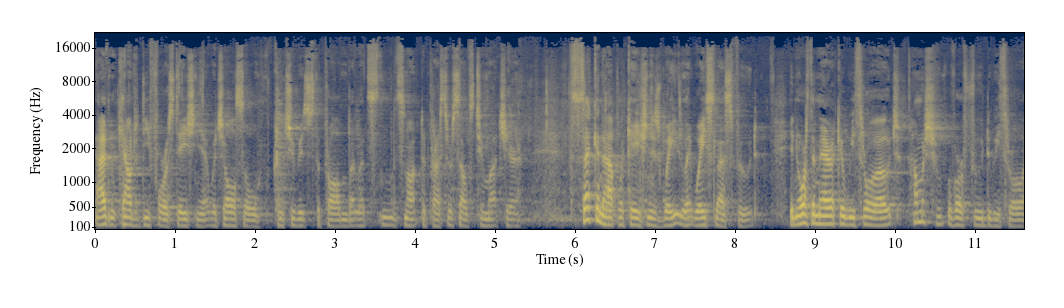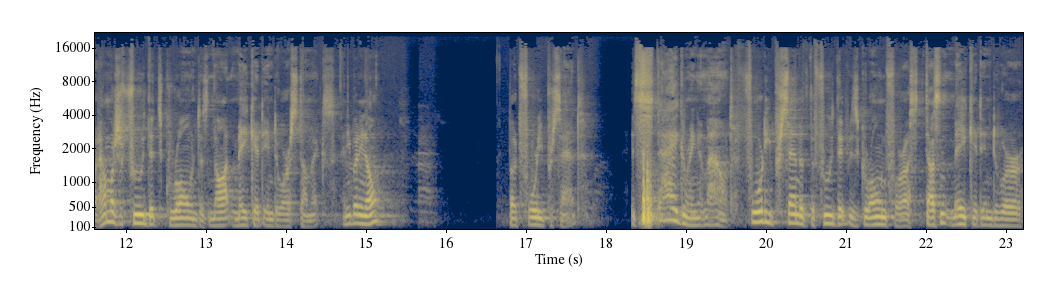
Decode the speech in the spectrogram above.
I haven't counted deforestation yet, which also contributes to the problem, but let's, let's not depress ourselves too much here. The second application is waste less food. In North America, we throw out, how much of our food do we throw out? How much food that's grown does not make it into our stomachs? Anybody know? About 40%. It's a staggering amount. 40% of the food that was grown for us doesn't make it into our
